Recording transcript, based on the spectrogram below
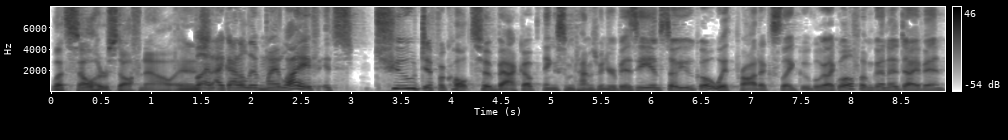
let's sell her stuff now. And but I got to live my life. It's too difficult to back up things sometimes when you're busy. And so you go with products like Google. You're like, well, if I'm going to dive in,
